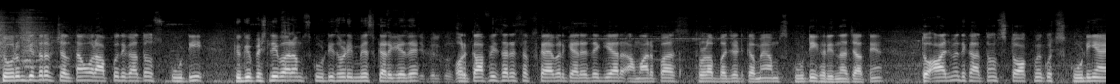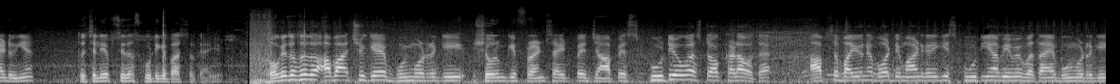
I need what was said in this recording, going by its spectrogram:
शोरूम की तरफ़ चलता हूँ और आपको दिखाता हूँ स्कूटी क्योंकि पिछली बार हम स्कूटी थोड़ी मिस कर गए थे और काफ़ी सारे सब्सक्राइबर कह रहे थे कि यार हमारे पास थोड़ा बजट कम है हम स्कूटी खरीदना चाहते हैं। तो आज मैं दिखाता हूँ स्टॉक में कुछ स्कूटियाँ ऐड हुई हैं। तो चलिए अब सीधा स्कूटी के पास चलते हैं आइए। ओके दोस्तों तो अब आ चुके हैं भूमि मोटर की शोरूम की फ्रंट साइड पे, जहाँ पे स्कूटियों का स्टॉक खड़ा होता है। आप सब भाइयों ने बहुत डिमांड करी कि स्कूटियाँ भी हमें बताएँ भूमि मोटर की।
